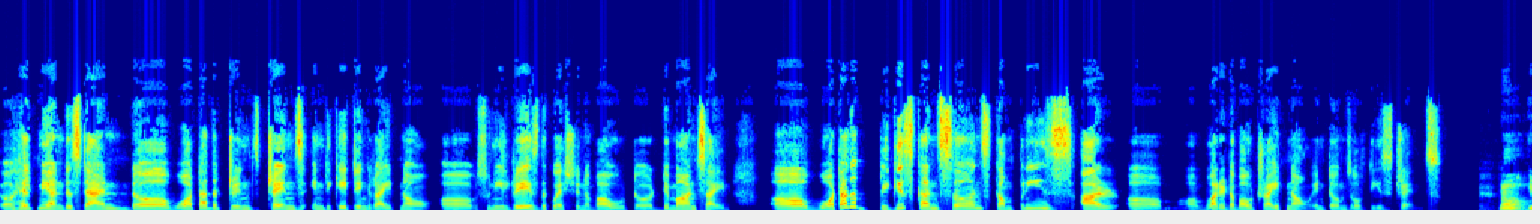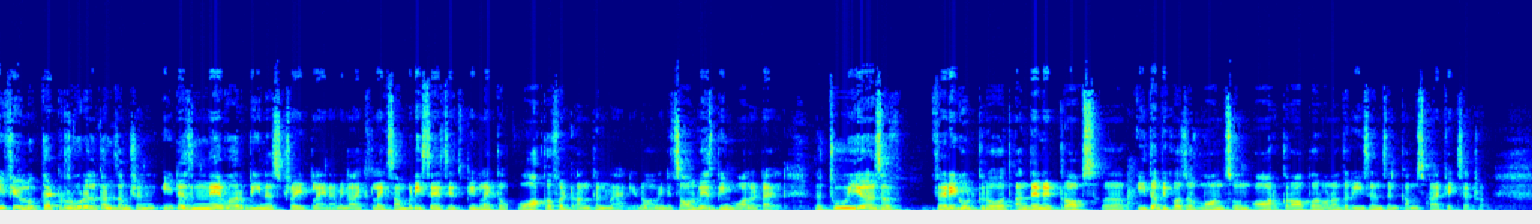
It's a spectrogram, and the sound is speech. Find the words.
Uh, help me understand uh, what are the trends, trends indicating right now. Uh, Sunil raised the question about demand side. what are the biggest concerns companies are worried about right now in terms of these trends? Now, if you look at rural consumption, it has never been a straight line. I mean, like like somebody says, it's been like the walk of a drunken man. You know, I mean, it's always been volatile. The two years of very good growth, and then it drops uh, either because of monsoon or crop or one of the reasons, and comes back, etc.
